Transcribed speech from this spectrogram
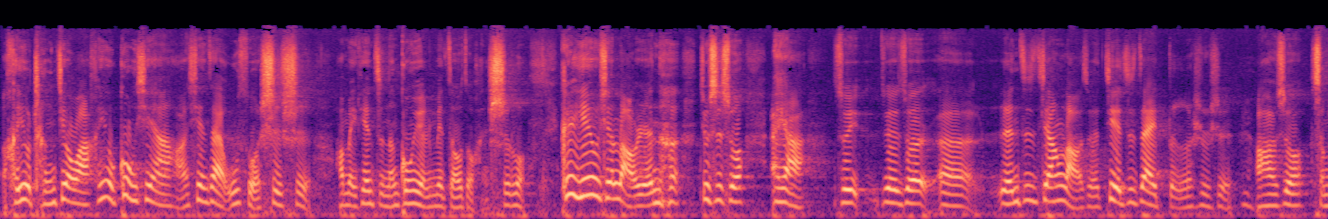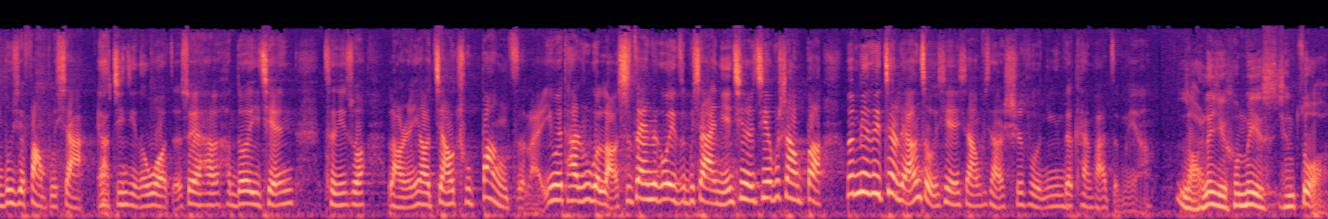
很有成就啊，很有贡献啊，好像现在无所事事，好每天只能公园里面走走，很失落。可是也有些老人呢，就是说，哎呀。所以就是说，呃，人之将老，是戒之在得，是不是？然后说什么东西放不下，要紧紧的握着。所以还很多以前曾经说，老人要交出棒子来，因为他如果老是在那个位置不下来，年轻人接不上棒。那面对这两种现象，不晓得师傅您的看法怎么样？老了以后没有事情做，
